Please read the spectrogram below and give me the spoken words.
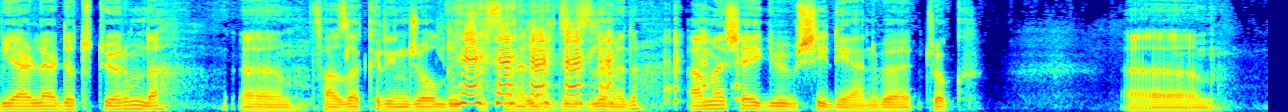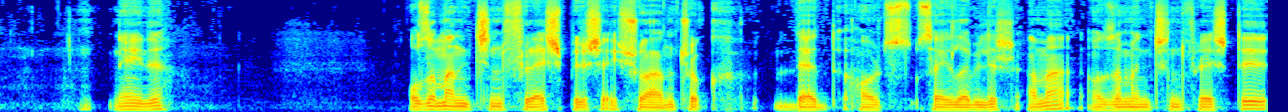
bir yerlerde tutuyorum da fazla cringe olduğu için senelerdir izlemedim. Ama şey gibi bir şeydi yani böyle çok neydi? O zaman için fresh bir şey. Şu an çok dead horse sayılabilir ama o zaman için freshti.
